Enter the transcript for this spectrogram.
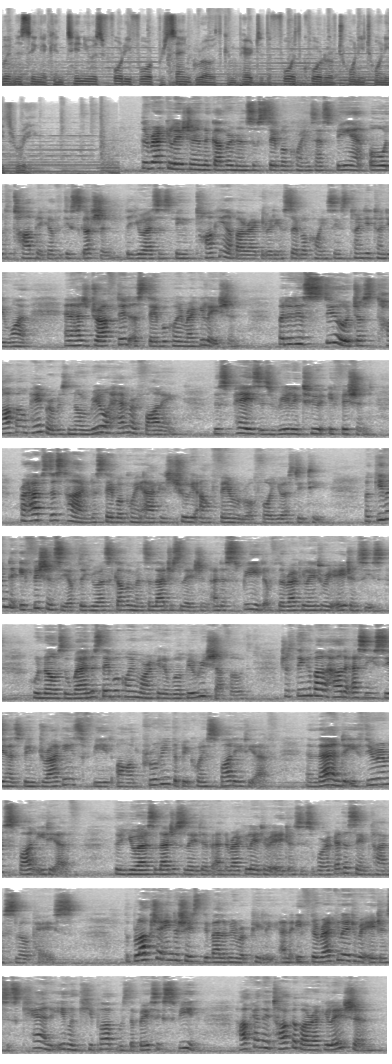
witnessing a continuous 44% growth compared to the fourth quarter of 2023. The regulation and the governance of stablecoins has been an old topic of discussion. The US has been talking about regulating stablecoins since 2021 and has drafted a stablecoin regulation, but it is still just talk on paper with no real hammer falling. This pace is really too efficient. Perhaps this time the Stablecoin Act is truly unfavorable for USDT. But given the efficiency of the US government's legislation and the speed of the regulatory agencies, who knows when the stablecoin market will be reshuffled? Just think about how the SEC has been dragging its feet on approving the Bitcoin spot ETF and then the Ethereum spot ETF. The US legislative and regulatory agencies work at the same time slow pace. The blockchain industry is developing rapidly, and if the regulatory agencies can't even keep up with the basic speed, how can they talk about regulation?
